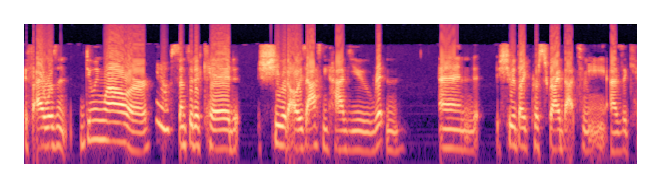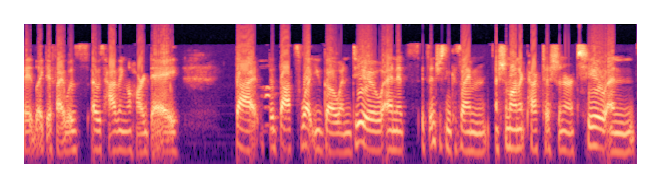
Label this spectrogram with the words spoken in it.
if I wasn't doing well or you know sensitive kid, she would always ask me, "Have you written?" And she would like prescribe that to me as a kid. Like if I was I was having a hard day, that that that's what you go and do. And it's it's interesting because I'm a shamanic practitioner too, and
